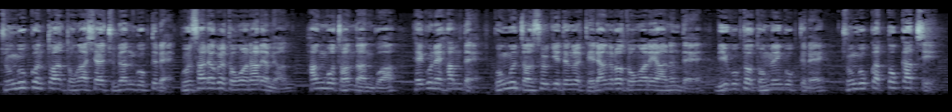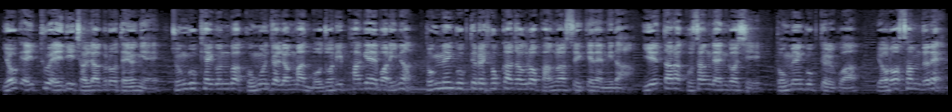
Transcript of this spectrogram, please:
중국군 또한 동아시아 주변국들의 군사력을 동원하려면 항모 전단과 해군의 함대, 공군 전술기 등을 대량으로 동원해야 하는데 미국도 동맹국들의 중국과 똑같이 역 A2AD 전략으로 대응해 중국 해군과 공군 전력만 모조리 파괴해버리면 동맹국들을 효과적으로 방어할 수 있게 됩니다. 이에 따라 구상된 낸 것이 동맹국들과 여러 섬들의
